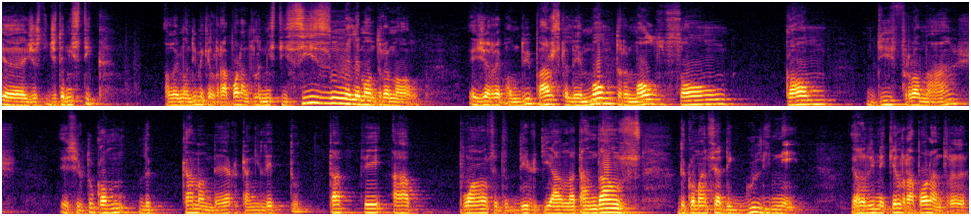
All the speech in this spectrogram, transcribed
euh, j'étais mystique. Alors ils m'ont dit, mais quel rapport entre le mysticisme et les montres molles? Et j'ai répondu, parce que les montres molles sont comme du fromage, et surtout comme le camembert quand il est tout à fait à point, c'est-à-dire qu'il a la tendance de commencer à dégouliner. Et alors, dit, mais quel rapport entre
